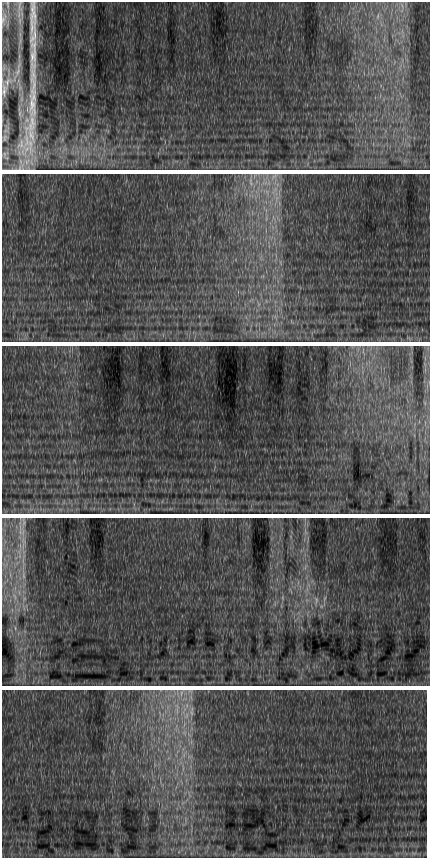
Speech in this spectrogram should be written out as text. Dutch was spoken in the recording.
Plex Beats. Flex Beats, Bijlmer stijl, ondergrondse koninkrijken. Ah, je weet hoe laat het is man. Steeds nieuwe shit, steeds Even last van de pers. Wij hebben last van de pers die niet in dat ze zich niet legitimeren, eigenwijs zijn, niet luisteren naar opdrachten. En uh, ja, dat is ons alleen maar hinderlijk.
